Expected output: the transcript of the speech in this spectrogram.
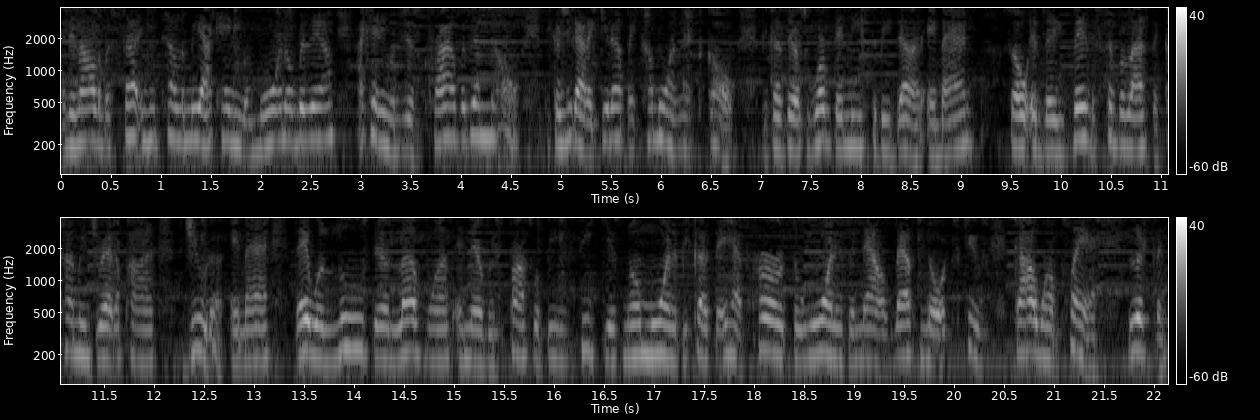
And then all of a sudden you're telling me I can't even mourn over them. I can't even just cry over them. No, because you got to get up and come on, let's go. Because there's work that needs to be done. Amen. So if the event symbolized the coming dread upon Judah, amen, they will lose their loved ones and their response will be Ezekiel's no mourning because they have heard the warnings and now left no excuse. God won't plan. Listen,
